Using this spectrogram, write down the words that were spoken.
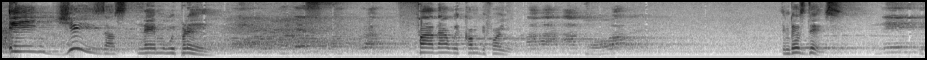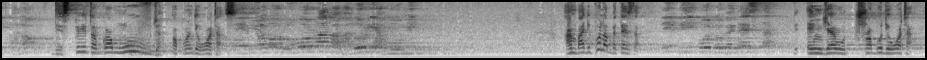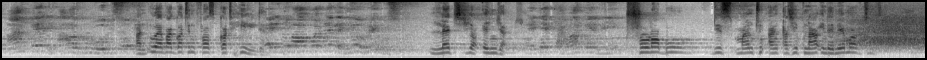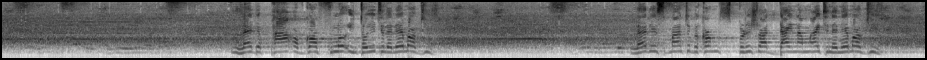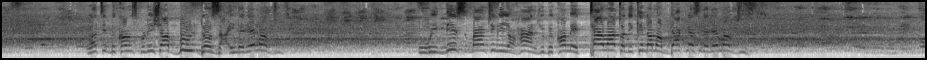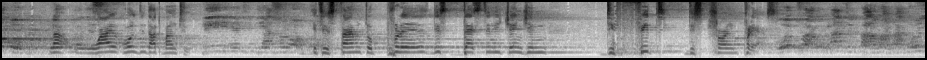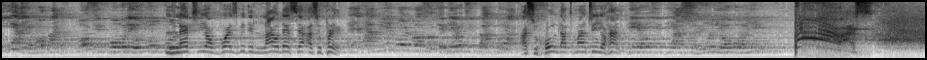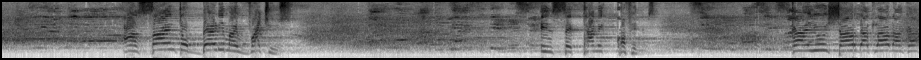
In Jesus' name we pray. Father, we come before you. In those days, the Spirit of God moved upon the waters, and by the pool of Bethesda. the angel would trouble the water, and whoever got in first got healed. Let your angel trouble this mantle handkerchief now in the name of Jesus. Let the power of God flow into it in the name of Jesus. Let this mantle become spiritual dynamite in the name of Jesus. Let it become spiritual bulldozer in the name of Jesus. With this mantle in your hand, you become a terror to the kingdom of darkness in the name of Jesus. Now, while holding that mantle, it is time to pray this destiny changing, defeat destroying prayers. Let your voice be the loudest as you pray. As you hold that mantle in your hand, powers assigned to bury my virtues in satanic coffins. Can you shout that loud and clear?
